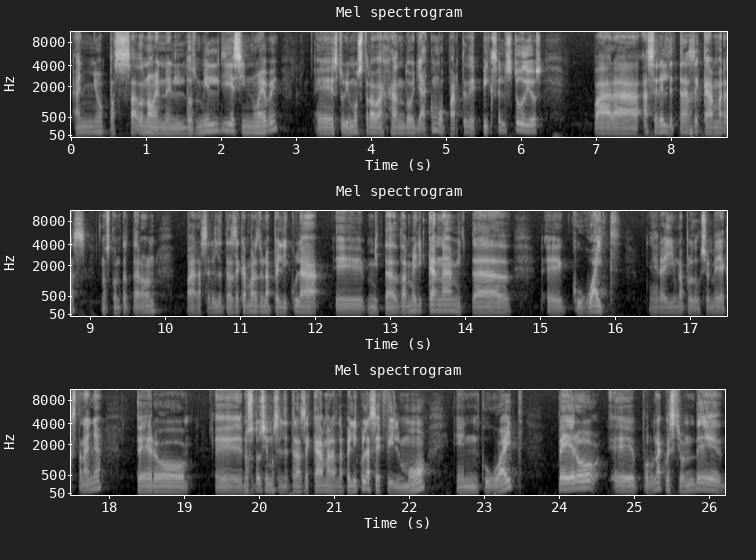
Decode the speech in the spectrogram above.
año pasado, no, en el 2019 eh, estuvimos trabajando ya como parte de Pixel Studios para hacer el detrás de cámaras. Nos contrataron para hacer el detrás de cámaras de una película eh, mitad americana, mitad eh, Kuwait. Era ahí una producción media extraña, pero eh, nosotros hicimos el detrás de cámaras. La película se filmó en Kuwait, pero eh, por una cuestión de,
